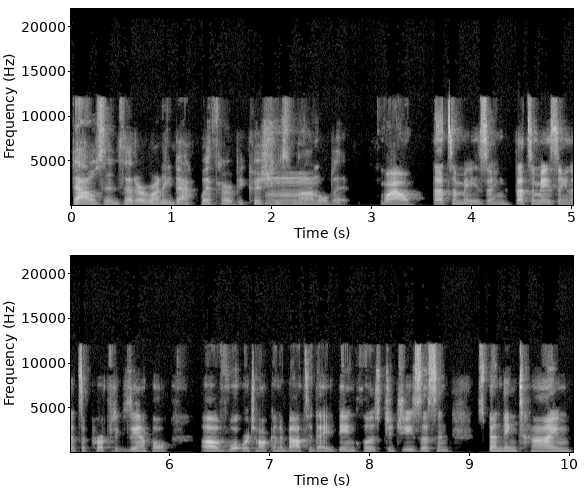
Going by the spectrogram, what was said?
thousands that are running back with her because she's Mm. modeled it. Wow, that's amazing. That's amazing. That's a perfect example of what we're talking about today. Being close to Jesus and spending time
